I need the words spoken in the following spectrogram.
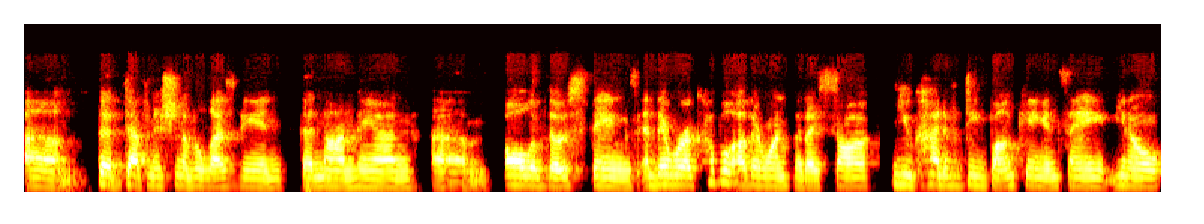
um, the definition of a lesbian, the non man, um, all of those things. And there were a couple other ones that I saw you kind of debunking and saying, you know,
